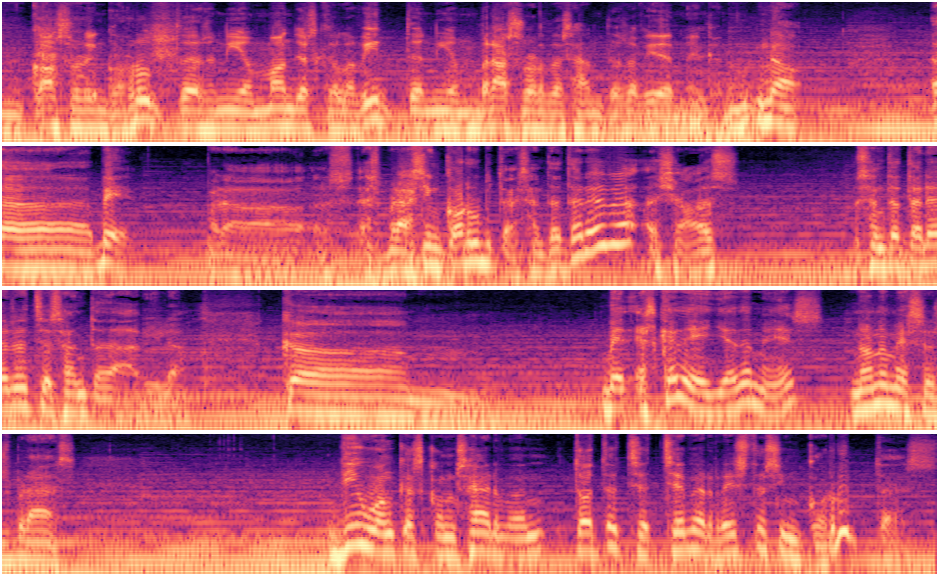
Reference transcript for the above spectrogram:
cossos incorruptes, ni en monges que leviten, ni en braços de santes, evidentment que no. No. Uh, bé, però el, el braç incorrupte de Santa Teresa, això és Santa Teresa de Santa d'Àvila. Que... Bé, és que d'ella, a més, no només el braç, diuen que es conserven totes les seves restes incorruptes.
